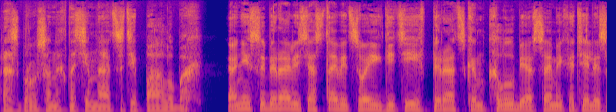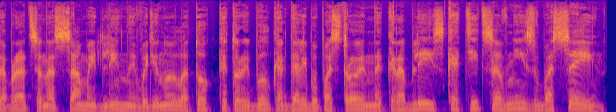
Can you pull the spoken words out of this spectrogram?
разбросанных на семнадцати палубах. Они собирались оставить своих детей в пиратском клубе, а сами хотели забраться на самый длинный водяной лоток, который был когда-либо построен на корабле, и скатиться вниз в бассейн.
